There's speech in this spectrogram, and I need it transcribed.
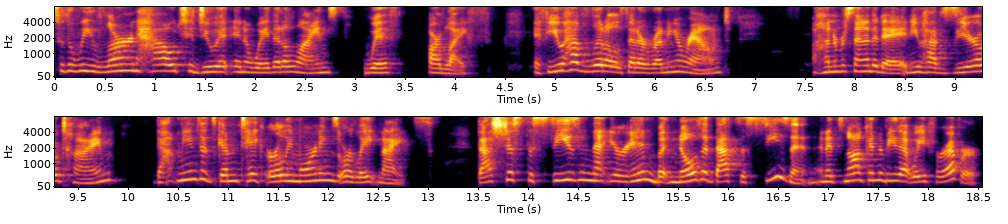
so that we learn how to do it in a way that aligns with our life. If you have littles that are running around 100% of the day and you have zero time, that means it's going to take early mornings or late nights. That's just the season that you're in, but know that that's a season and it's not going to be that way forever.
